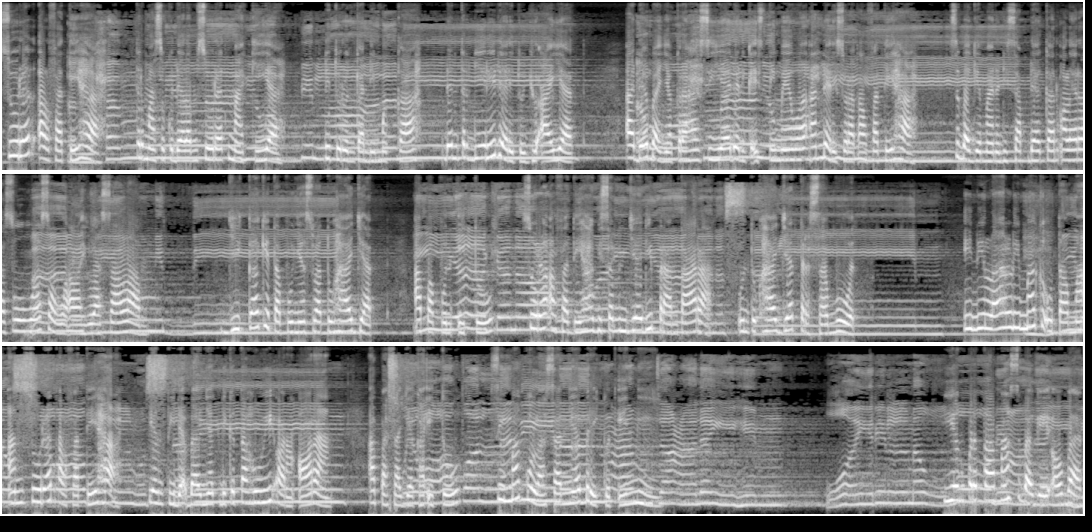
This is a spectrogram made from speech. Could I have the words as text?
Surat Al-Fatihah termasuk ke dalam surat Makiyah, diturunkan di Mekah dan terdiri dari tujuh ayat. Ada banyak rahasia dan keistimewaan dari surat Al-Fatihah, sebagaimana disabdakan oleh Rasulullah SAW. Jika kita punya suatu hajat, Apa pun itu, surah Al-Fatihah bisa menjadi perantara untuk hajat tersebut. Inilah lima keutamaan surat Al-Fatihah yang tidak banyak diketahui orang-orang. Apa sajakah itu? Simak ulasannya berikut ini. Yang pertama sebagai obat,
